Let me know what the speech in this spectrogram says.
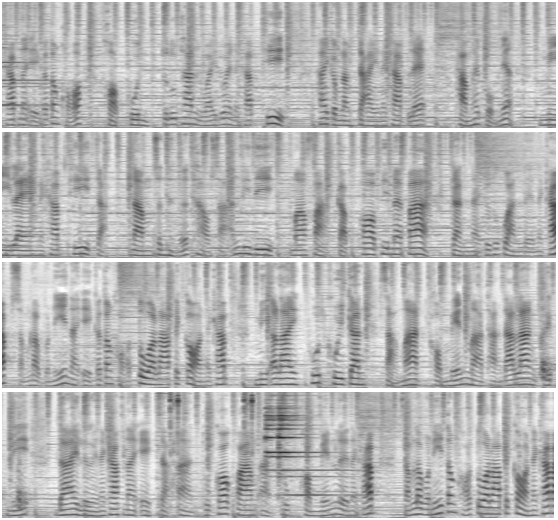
นะครับนายเอกก็ต้องขอขอบคุณทุกๆท่านไว้ด้วยนะครับ ที่ให้กำลังใจนะครับ และทำให้ผมเนี่ยมีแรงนะครับที่จะนำเสนอข่าวสารดีๆ มาฝากกับพ่อพี่แม่ป้า กันในทุกๆวันเลยนะครับสำหรับวันนี้นายเอกก็ต้องขอตัวลาไปก่อนนะครับ มีอะไรพูดคุยกันสามารถคอมเมนต์มาทางด้านล่างคลิปนี้ได้เลยนะครับนายเอกจะอ่านทุกข้อความอ่านทุกคอมเมนต์เลยนะครับสำหรับวันนี้ต้องขอตัวลาไปก่อนนะครับ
